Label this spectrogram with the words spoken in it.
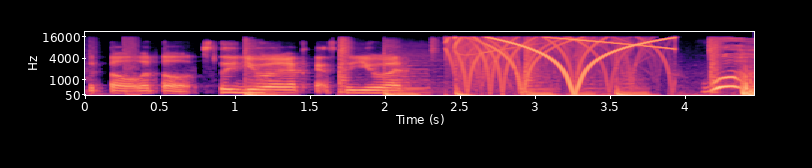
Betul betul, setuju banget kak, setuju banget. Wuh,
